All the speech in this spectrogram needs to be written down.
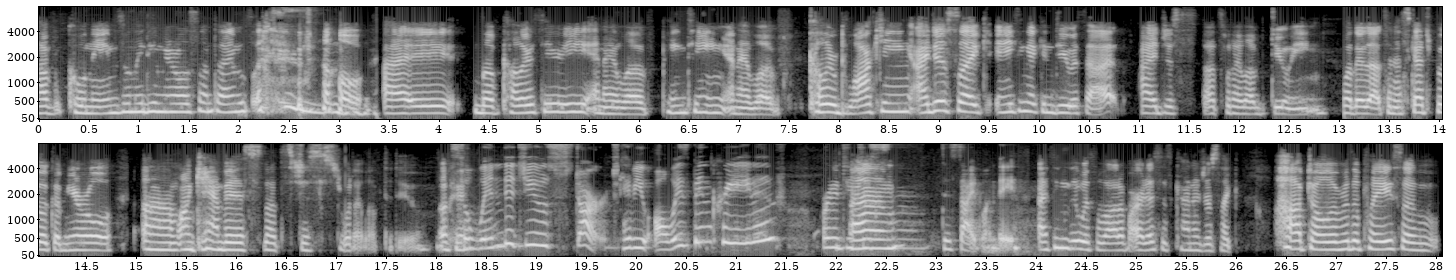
have cool names when they do murals sometimes. so I love color theory and I love painting and I love color blocking. I just like anything I can do with that. I just that's what I love doing. Whether that's in a sketchbook, a mural, um, on canvas, that's just what I love to do. Okay. So when did you start? Have you always been creative, or did you just Um, decide one day? I think that with a lot of artists, it's kind of just like hopped all over the place of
